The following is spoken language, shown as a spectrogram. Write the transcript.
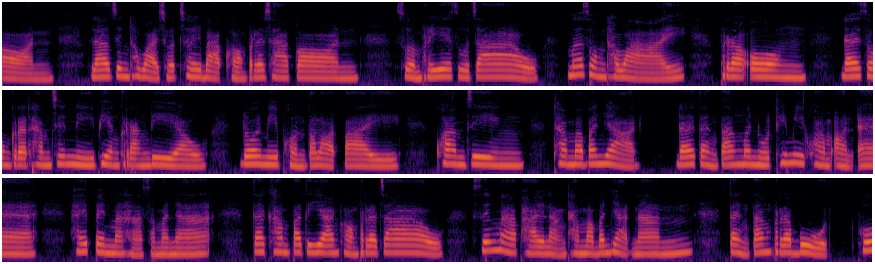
ก่อน แล้วจึงถวายชดเชยบาปของประชากร ส่วนพระเยซูเจ้า เมื่อทรงถวาย พระองค์ได้ทรงกระทำเช่นนี้เพียงครั้งเดียว โดยมีผลตลอดไป ความจริง ธรรมบัญญัติได้แต่งตั้งมนุษย์ที่มีความอ่อนแอ ให้เป็นมหาสมณะ แต่คำปฏิญาณของพระเจ้า ซึ่งมาภายหลังธรรมบัญญัตินั้น แต่งตั้งพระบุตร ผู้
